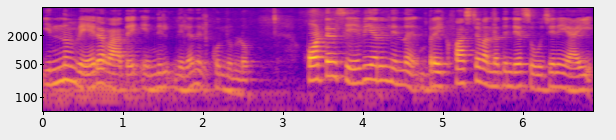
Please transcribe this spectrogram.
ഇന്നും വേരറാതെ എന്നിൽ നിലനിൽക്കുന്നുള്ളൂ. ഹോട്ടൽ സേവിയറിൽ നിന്ന് ബ്രേക്ക്ഫാസ്റ്റ് വന്നതിന്റെ സൂചനയായി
